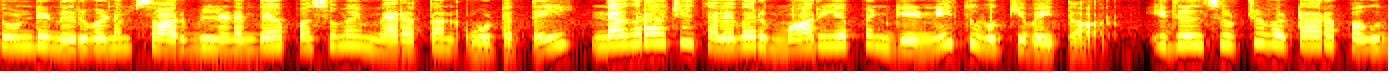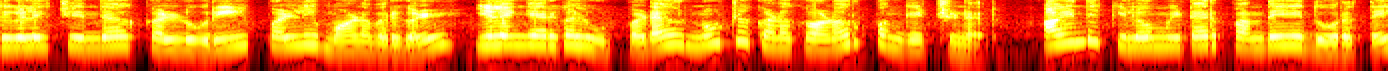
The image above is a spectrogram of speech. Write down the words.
தொண்டு நிறுவனம் சார்பில் நடந்த பசுமை மேரத்தான் ஓட்டத்தை நகராட்சி தலைவர் மாரியப்பன் கென்னி துவக்கி வைத்தார். இதில் சுற்றுவட்டார பகுதிகளைச் சேர்ந்த கல்லூரி பள்ளி மாணவர்கள் இளைஞர்கள் உட்பட நூற்றுக்கணக்கானோர் பங்கேற்றனர். ஐந்து கிலோமீட்டர் பந்தய தூரத்தை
